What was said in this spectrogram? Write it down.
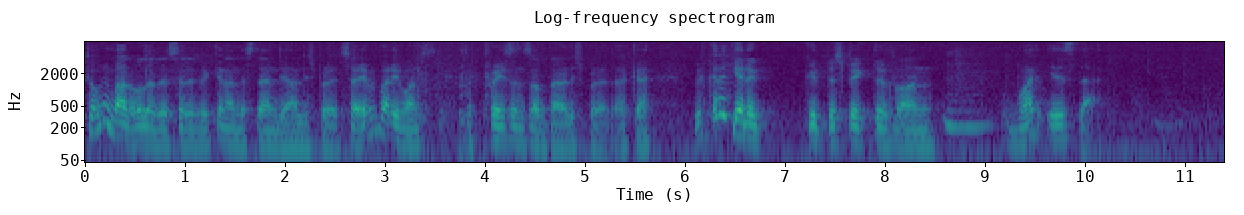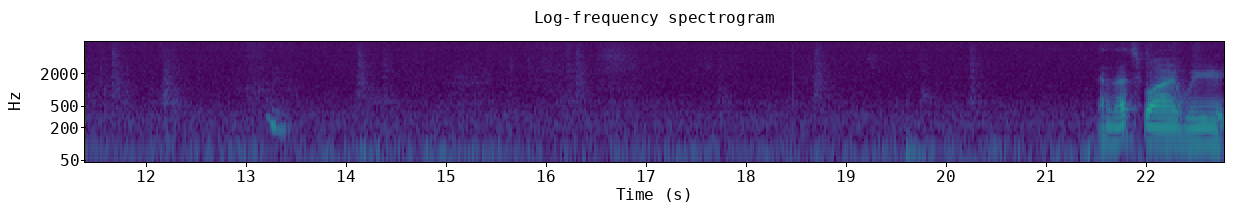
talking about all of this so that we can understand the Holy Spirit. So everybody wants the presence of the Holy Spirit. Okay, we've got to get a good perspective on mm-hmm. what is that. And that's why we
